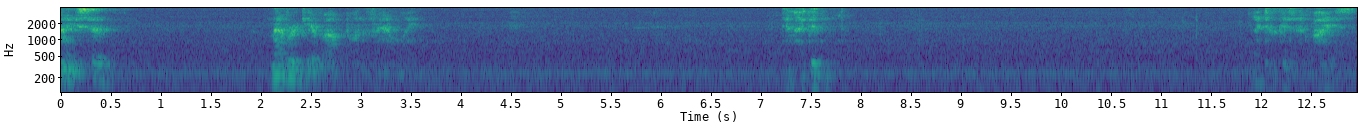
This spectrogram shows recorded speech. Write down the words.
And he said, never give up on family. And I didn't. I took his advice.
